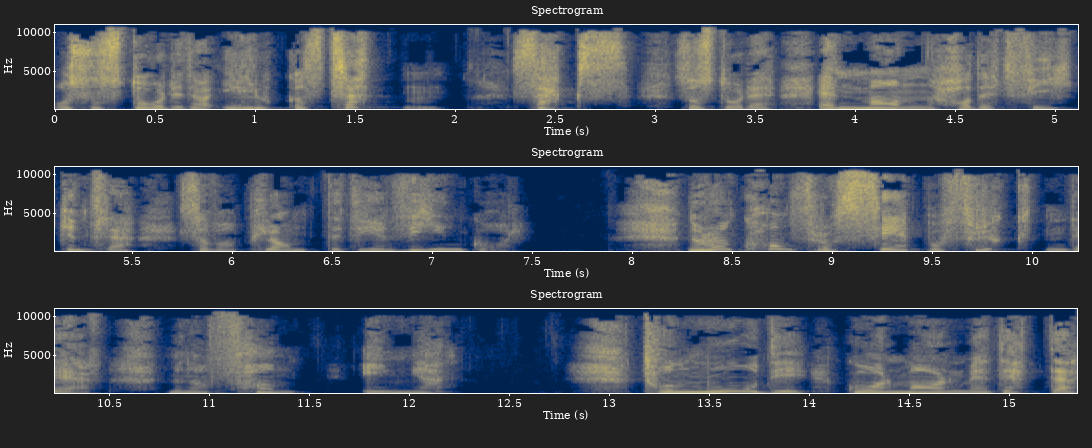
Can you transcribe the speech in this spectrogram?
Og så står det da i Lukas 13, 6, så står det en mann hadde et fikentre som var plantet i en vingård. Når han kom for å se på frukten der, men han fant ingen. Tålmodig går mannen med dette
